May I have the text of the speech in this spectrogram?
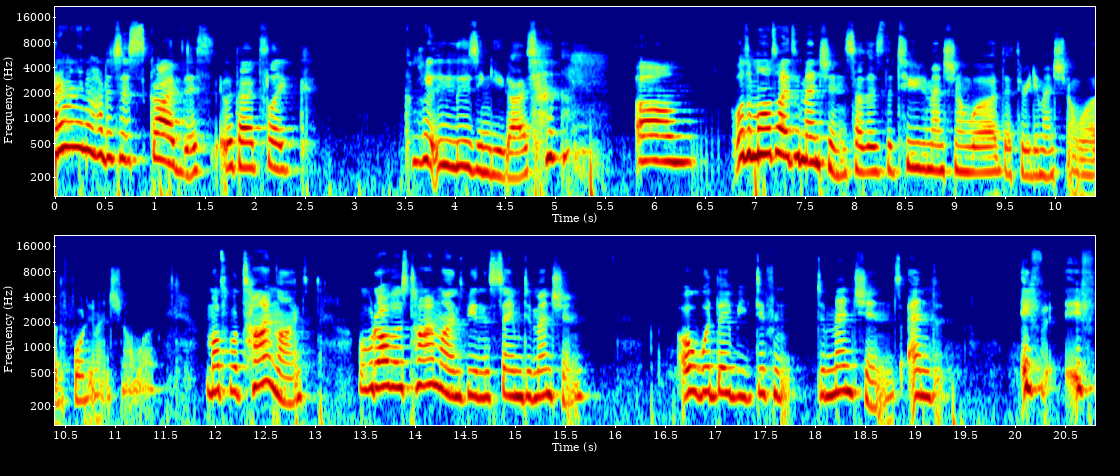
I don't really know how to describe this without like completely losing you guys. um, well, the multi-dimension. So there's the two-dimensional world, the three-dimensional world, the four-dimensional world. Multiple timelines. Well, would all those timelines be in the same dimension, or would they be different dimensions? And if if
